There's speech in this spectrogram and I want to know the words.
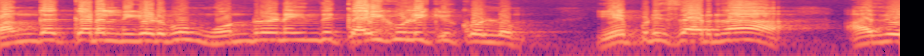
வங்கக்கடல் நிகழ்வும் ஒன்றிணைந்து கைகுலுக்கிக் கொள்ளும். எப்படி சார்னா அது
